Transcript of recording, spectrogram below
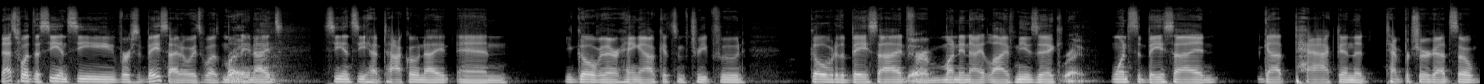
That's what the C&C versus Bayside always was. Monday Right. nights, C&C had taco night, and you go over there, hang out, get some street food, go over to the Bayside Yeah. for Monday night live music. Right. Once the Bayside got packed and the temperature got so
